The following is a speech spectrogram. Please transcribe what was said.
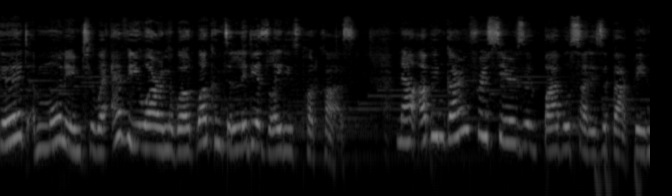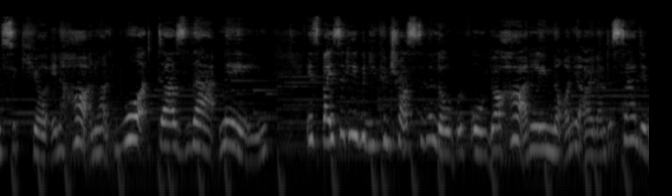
Good morning to wherever you are in the world. Welcome to Lydia's Ladies podcast. Now, I've been going through a series of Bible studies about being secure in heart and like, what does that mean? It's basically when you can trust in the Lord with all your heart and lean not on your own understanding.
